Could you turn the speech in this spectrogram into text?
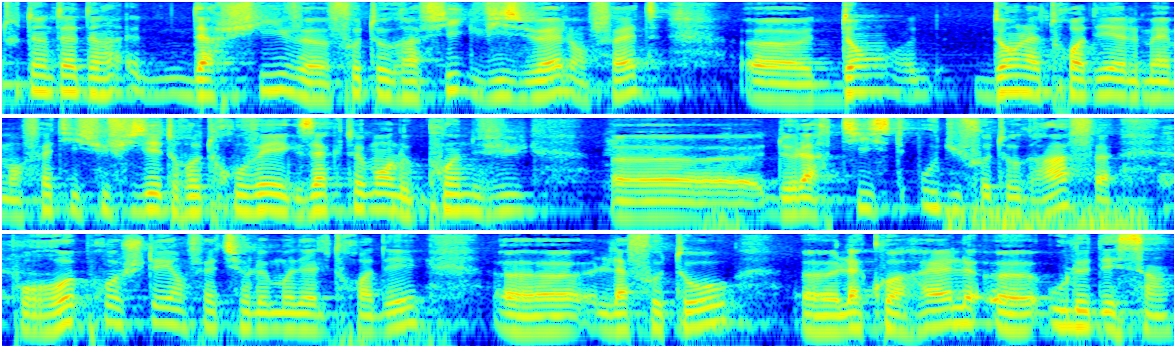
tout un tas d'archives photographiques, visuelles en fait, dans, dans la 3D elle-même. En fait, il suffisait de retrouver exactement le point de vue euh, de l'artiste ou du photographe pour reprojeter en fait sur le modèle 3D euh, la photo, euh, l'aquarelle ou le dessin.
